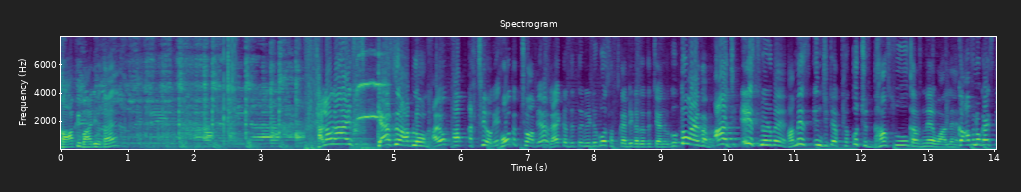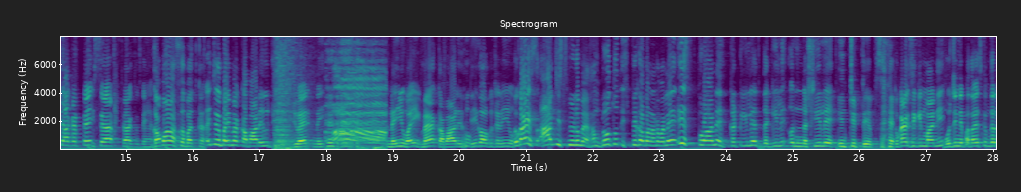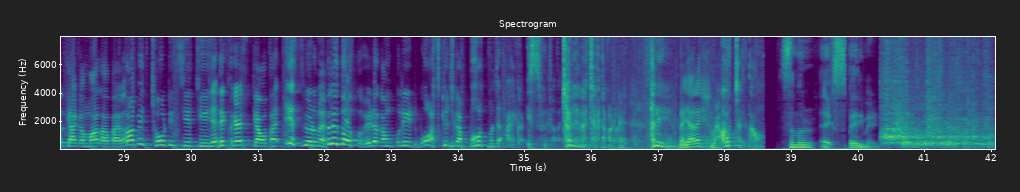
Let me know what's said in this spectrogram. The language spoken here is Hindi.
काफ़ी भारी होता है। हेलो कैसे हो आप लोग? आयो आप अच्छे हो गए बहुत अच्छे हो आप यार। लाइक कर देते वीडियो को सब्सक्राइब भी कर देते चैनल को। तो भाई साहब आज इस वीडियो में हम इस इंची टेप से कुछ धांसू करने वाले हैं। काफ़ी लोग गाइस क्या करते हैं? इसे फेंक देते हैं। कबाड़ा से बचकर। जैसे भाई मैं कबाड़ी हूँ ज्वेलरी नहीं। नहीं हूँ भाई, मैं कबाड़ी हूँ। ठीक और कुछ नहीं हूँ। तो गाइस आज इस वीडियो में हम ब्लूटूथ स्पीकर बनाने वाले इस पुराने, कटीले, दगीले और नशीले इंची टेप से तो गाइस यकीन मानिए, मुझे नहीं पता इसके अंदर क्या क्या माल आ पाएगा। काफ़ी छोटी सी चीज़ है। देखते गाइस क्या होता है इस वीडियो में। दोस्तों वीडियो कंप्लीट वॉच कीजिएगा। बहुत मज़ा आएगा, इस वीडियो में चलेगा, चलता पटके चलिए नहीं जा रहे मैं खुद चलता हूँ। Summer Experiment.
